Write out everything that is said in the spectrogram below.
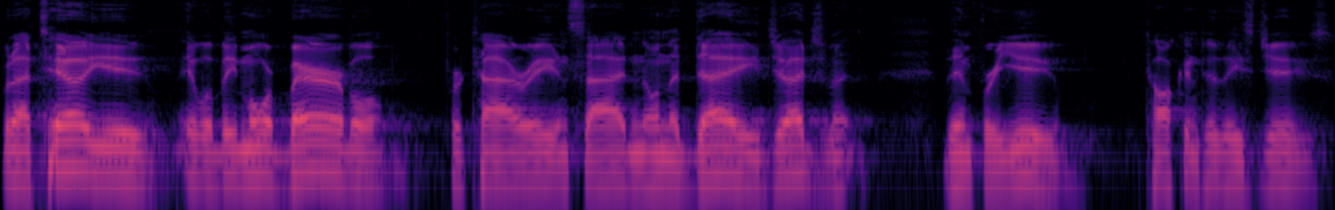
But I tell you, it will be more bearable for Tyre and Sidon on the day judgment than for you, talking to these Jews.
